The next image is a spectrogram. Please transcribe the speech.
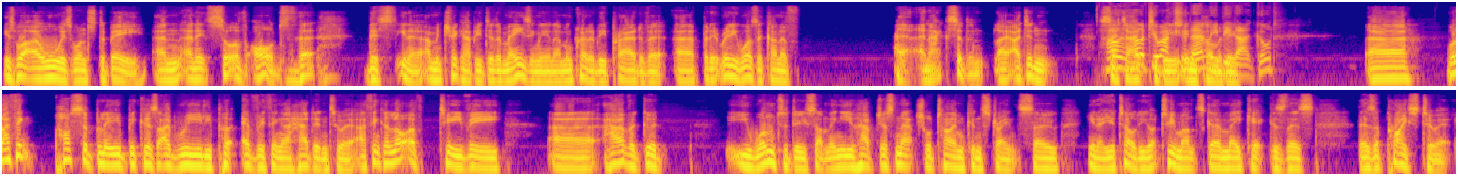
is what I always wanted to be, and and it's sort of odd that this, you know, I mean, Trigger Happy did amazingly, and I'm incredibly proud of it. Uh, but it really was a kind of uh, an accident. Like I didn't set how, out how to do you be accidentally be that good? Uh, well, I think possibly because I really put everything I had into it. I think a lot of TV, uh, however good you want to do something, you have just natural time constraints. So you know, you're told you have got two months, go make it because there's there's a price to it.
